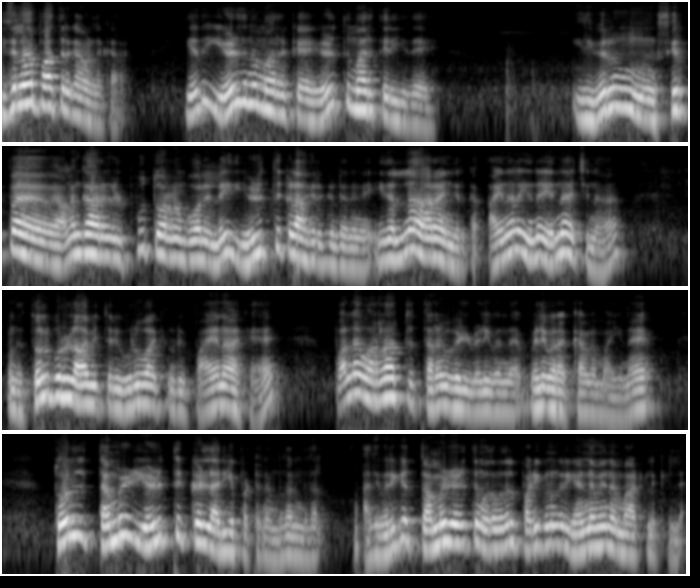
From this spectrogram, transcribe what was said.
இதெல்லாம் பார்த்துருக்கான் வெள்ளக்காரன். எது எழுதின மாதிரி இருக்க எழுத்து மாதிரி தெரியுதே. இது வெறும் சிற்ப அலங்காரங்கள் பூத்தோரணம் போல இல்லை இது எழுத்துக்களாக இருக்கின்றன இதெல்லாம் ஆராய்ஞ்சிருக்கான் அதனால் இதில் என்ன ஆச்சுன்னா அந்த தொல்பொருள் ஆவித்துறை உருவாக்கினுடைய பயனாக பல வரலாற்று தரவுகள் வெளிவந்த வெளிவர காரணமாகின தொல் தமிழ் எழுத்துக்கள் அறியப்பட்டன முதன் முதல். அது வரைக்கும் தமிழ் எழுத்து முத முதல் படிக்கணுங்கிற எண்ணமே நம்ம ஆட்களுக்கு இல்லை.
